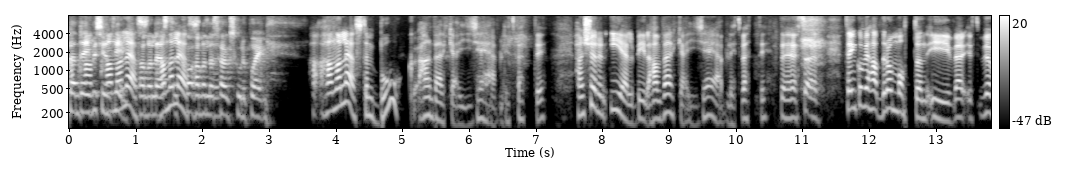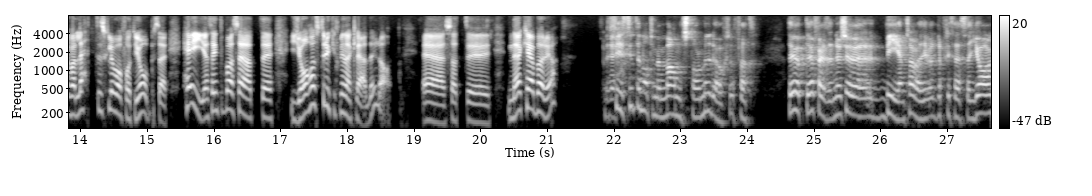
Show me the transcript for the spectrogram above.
Ben Davis är en till. Han, har läst, han, har läst, han har läst högskolepoäng. Han har läst en bok. Han verkar jävligt vettig. Han kör en elbil. Han verkar jävligt vettig. Det är så här, tänk om vi hade de måtten i... Vad lätt det skulle vara att få ett jobb. Så här, Hej, jag tänkte bara säga att eh, jag har strukit mina kläder idag. Eh, så att, eh, när kan jag börja? Det finns inte något med mansnormen idag också? För att det är jag faktiskt. Nu ser jag BM jag, jag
